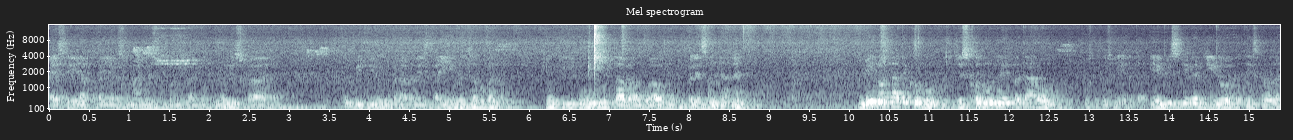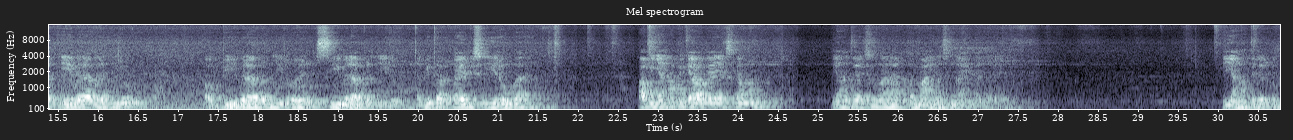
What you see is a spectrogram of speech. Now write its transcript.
ऐसे ही आपका यक्स माइनस वन का जो होल स्क्वायर है, वो भी ज़ीरो के बराबर है। इसका यही मतलब होगा ना, क्योंकि एक रूल होता है बाबू और मुझे पहले समझा है मेन होता है देखो रूल जिसको रूल नहीं पता, वो उसको कुछ नहीं आता। ए बी सी अगर ज़ीरो है तो इसका मतलब ए बराबर ज़ीरो और बी बराबर ज़ीरो एंड सी बराबर ज़ीरो। तभी तो आपका ए बी सी ज़ीरो हुआ है। अब यहाँ पे क्या हो गया एक्स का मान? यहाँ तो एक्स मान आपका माइनस नाइन आ जाएगा। यहाँ पे देखो,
